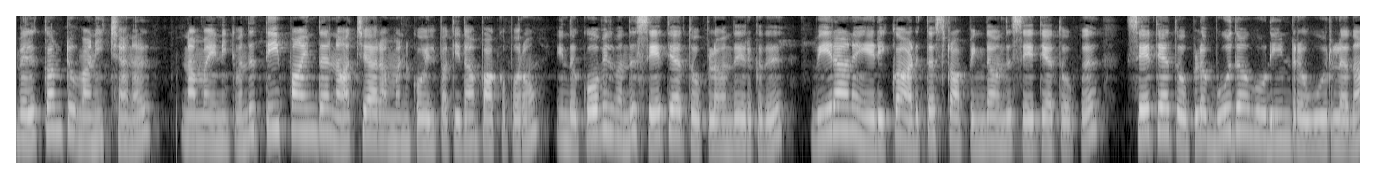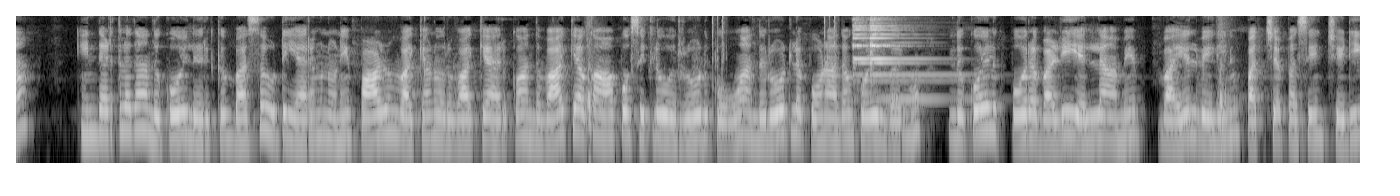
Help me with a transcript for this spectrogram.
வெல்கம் டு மணி சேனல் நம்ம இன்னைக்கு வந்து தீப்பாய்ந்த நாச்சியார் அம்மன் கோயில் பற்றி தான் பார்க்க போகிறோம் இந்த கோவில் வந்து சேத்தியாத்தோப்பில் வந்து இருக்குது. வீரான ஏரிக்கும் அடுத்த ஸ்டாப்பிங் தான் வந்து சேத்தியாத்தோப்பு. சேத்தியாத்தோப்பில் பூதங்குடின்ற ஊரில் தான் இந்த இடத்துல தான் அந்த கோயில் இருக்குது பஸ்ஸை விட்டு இறங்கினோடனே பாழும் வாக்கியான்னு ஒரு வாக்கியாக இருக்கும். அந்த வாய்க்காவுக்கும் ஆப்போசிட்டில் ஒரு ரோடு போகும். அந்த ரோட்டில் போனால் தான் கோயில் வரும். இந்த கோயிலுக்கு போகிற வழி எல்லாமே வயல்வெளின்னு பச்சை பசேன் செடி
